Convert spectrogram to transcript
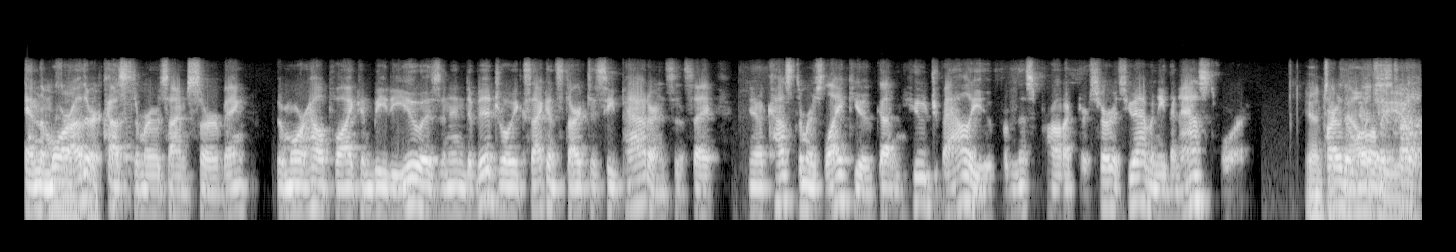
And the more other customers I'm serving, the more helpful I can be to you as an individual because I can start to see patterns and say, you know, customers like you have gotten huge value from this product or service. You haven't even asked for it. Yeah, and Part technology. Uh,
